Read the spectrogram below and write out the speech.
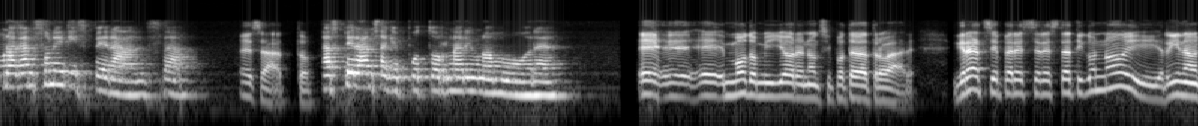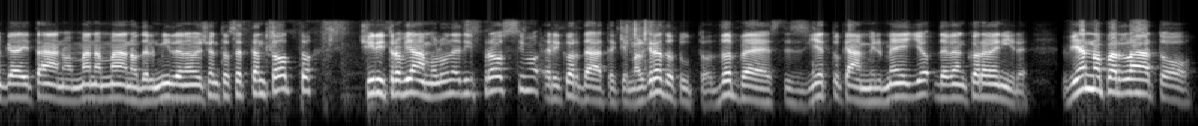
una canzone di speranza. Esatto. La speranza che può tornare un amore. e, e- e modo migliore non si poteva trovare. Grazie per essere stati con noi, Rina Gaetano a mano a mano del 1978. Ci ritroviamo lunedì prossimo e ricordate che malgrado tutto, the best is yet to come, il meglio deve ancora venire. Vi hanno parlato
